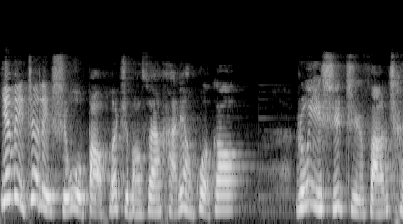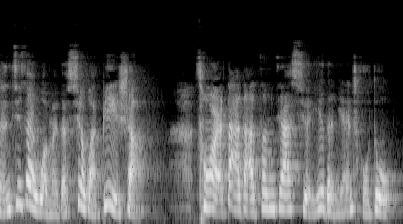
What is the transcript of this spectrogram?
因为这类食物饱和脂肪酸含量过高，容易使脂肪沉积在我们的血管壁上，从而大大增加血液的粘稠度。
